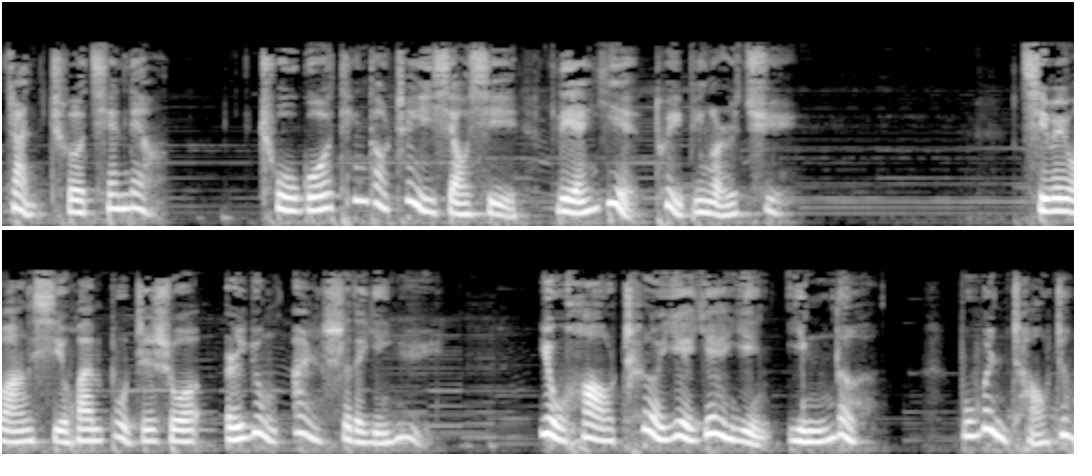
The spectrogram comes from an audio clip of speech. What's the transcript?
战车千辆。楚国听到这一消息，连夜退兵而去。齐威王喜欢不直说而用暗示的隐语，又好彻夜宴饮淫乐，不问朝政。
